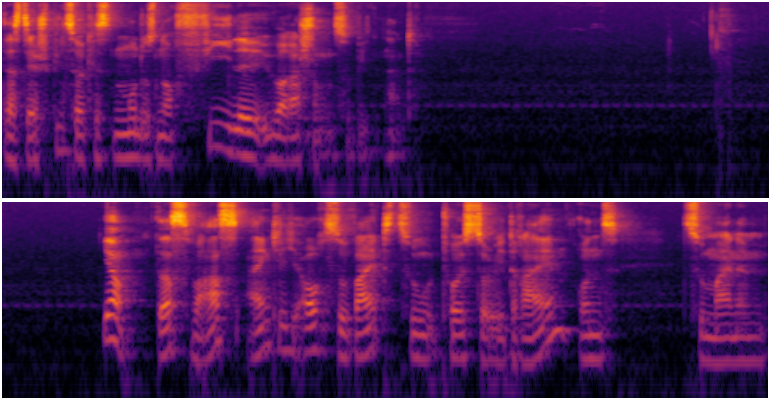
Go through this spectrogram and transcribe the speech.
dass der Spielzeugkistenmodus noch viele Überraschungen zu bieten hat. Ja, das war's eigentlich auch soweit zu Toy Story 3 und zu meinem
